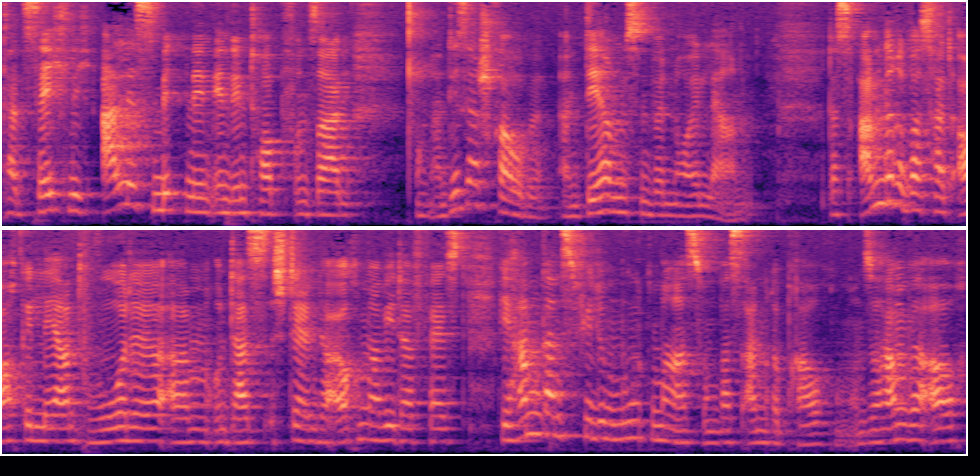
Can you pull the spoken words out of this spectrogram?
tatsächlich alles mitnehmen in den Topf und sagen, und an dieser Schraube, an der müssen wir neu lernen. Das andere, was halt auch gelernt wurde, ähm, und das stellen wir auch immer wieder fest, wir haben ganz viele Mutmaßungen, was andere brauchen. Und so haben wir auch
